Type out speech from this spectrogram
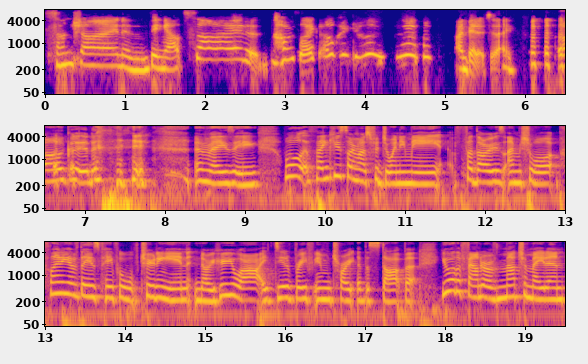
sunshine and being outside. And I was like, oh my god. I'm better today. oh, good. Amazing. Well, thank you so much for joining me. For those, I'm sure plenty of these people tuning in know who you are. I did a brief intro at the start, but you are the founder of Matcha Maiden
